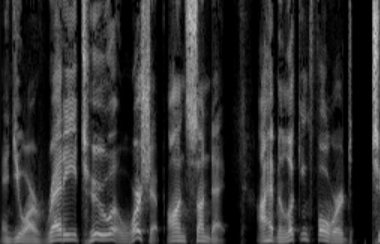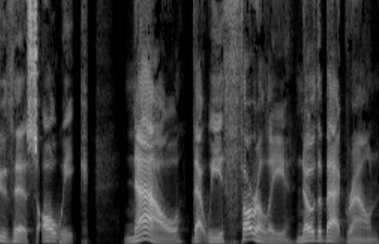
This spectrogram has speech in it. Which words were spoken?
and you are ready to worship on Sunday. I have been looking forward to this all week. Now that we thoroughly know the background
